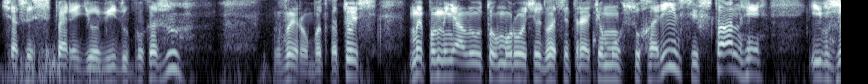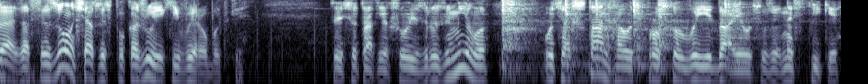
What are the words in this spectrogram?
Зараз ось спереді обіду покажу. Вироботка. Тобто ми поміняли у тому році, у 23-му, сухарі, всі штанги. І вже за сезон, зараз ось покажу, які вироботки. Тобто, отак, якщо ось зрозуміло, оця штанга ось просто виїдає ось уже настільки.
